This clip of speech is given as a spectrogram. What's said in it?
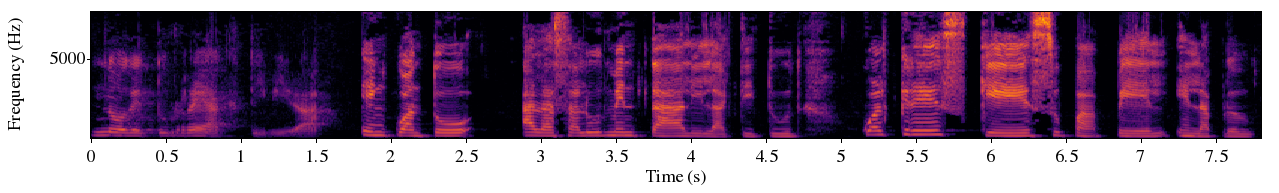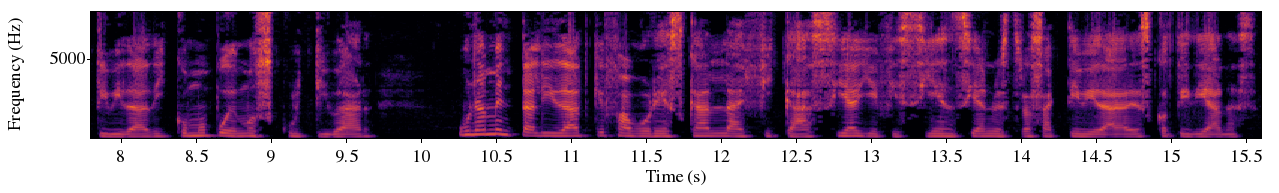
no de tu reactividad. En cuanto a la salud mental y la actitud, ¿Cuál crees que es su papel en la productividad y cómo podemos cultivar una mentalidad que favorezca la eficacia y eficiencia en nuestras actividades cotidianas?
